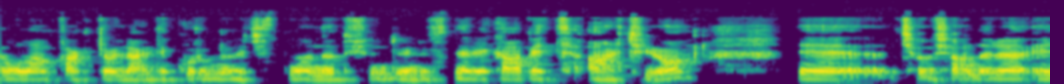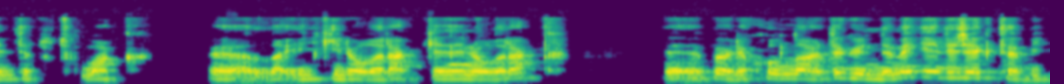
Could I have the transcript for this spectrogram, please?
olan faktörlerde kurumlar açısından da düşündüğünüzde rekabet artıyor. E, çalışanları elde tutmakla ilgili olarak genel olarak e, böyle konular da gündeme gelecek tabii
